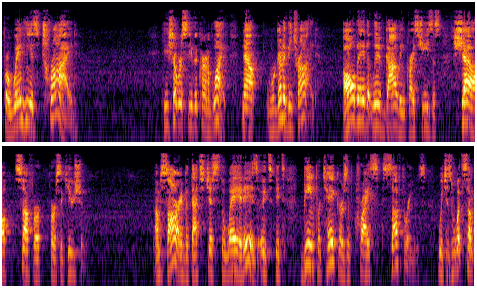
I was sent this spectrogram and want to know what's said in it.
for when he is tried, he shall receive the crown of life. Now, we're going to be tried. All they that live godly in Christ Jesus shall suffer persecution. I'm sorry, but that's just the way it is. It's, it's being partakers of Christ's sufferings which is what some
